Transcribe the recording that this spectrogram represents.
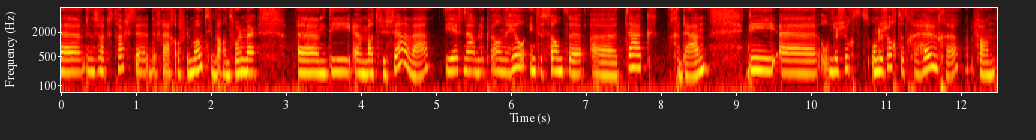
Uh, dan zal ik straks de, de vraag over emotie beantwoorden. Maar uh, die uh, Matsuzawa, die heeft namelijk wel een heel interessante uh, taak gedaan. Die onderzocht, onderzocht het geheugen van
